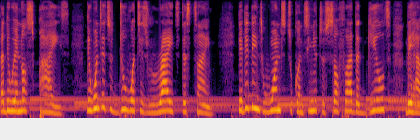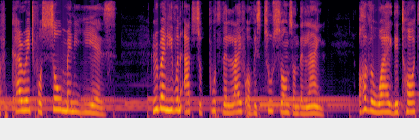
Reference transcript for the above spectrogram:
that they were not spies. They wanted to do what is right this time. They didn't want to continue to suffer the guilt they have carried for so many years. Reuben even had to put the life of his two sons on the line. All the while, they thought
